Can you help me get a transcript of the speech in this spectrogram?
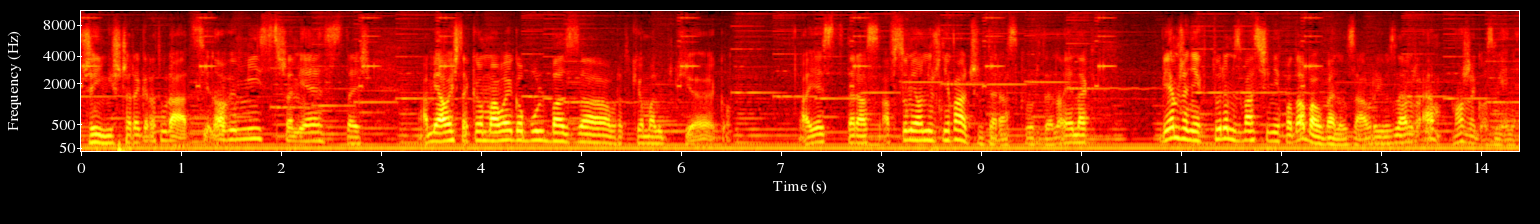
Przyjmij szczere gratulacje. Nowym mistrzem jesteś. A miałeś takiego małego bulbazaura, takiego malutkiego. A jest teraz... A w sumie on już nie walczył teraz, kurde. No jednak... Wiem, że niektórym z was się nie podobał Venusaur i uznałem, że a, może go zmienię.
